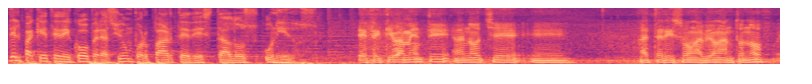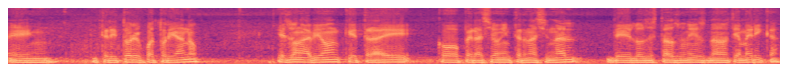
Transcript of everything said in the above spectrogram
del paquete de cooperación por parte de Estados Unidos. Efectivamente, anoche eh, aterrizó un avión Antonov en territorio ecuatoriano es un avión que trae cooperación internacional de los Estados Unidos de Norteamérica.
